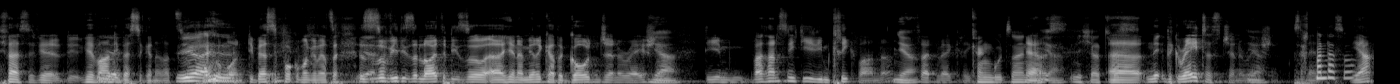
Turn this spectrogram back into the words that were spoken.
Ich weiß, wir, wir waren Ja. die beste Generation. Ja. Pokémon. Die beste Pokémon-Generation. Das Ja. ist so wie diese Leute, die so äh, hier in Amerika The Golden Generation. Die im, was waren das nicht die, die im Krieg waren, ne? Ja. Im Zweiten Weltkrieg. Kann gut sein. Ja. weiß Nicht als äh, the Greatest Generation. Sagt man das so? Ja,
